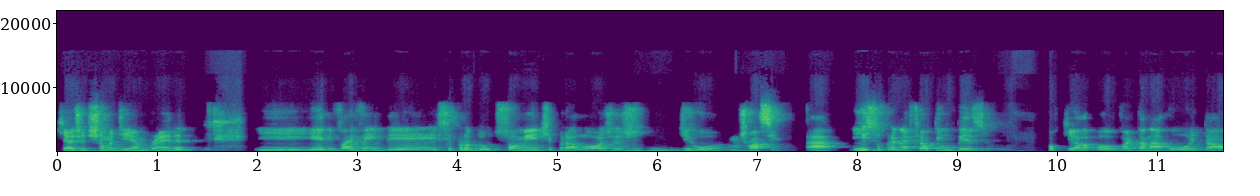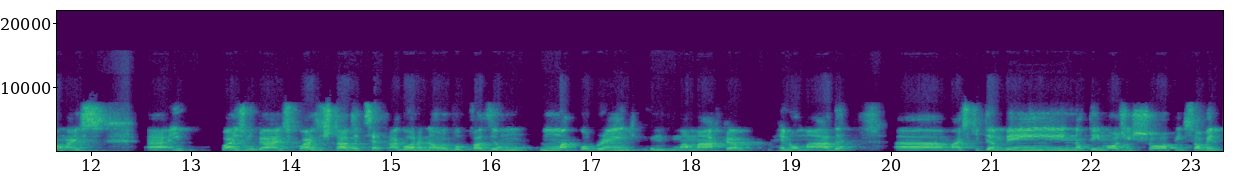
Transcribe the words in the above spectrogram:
que a gente chama de unbranded, e ele vai vender esse produto somente para lojas de rua, vamos chamar assim. Tá? Isso para a NFL tem um peso, porque ela pô, vai estar tá na rua e tal, mas uh, em quais lugares, quais estados, etc. Agora não, eu vou fazer um, uma co-brand, uma marca renomada, uh, mas que também não tem loja em shopping, só vende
